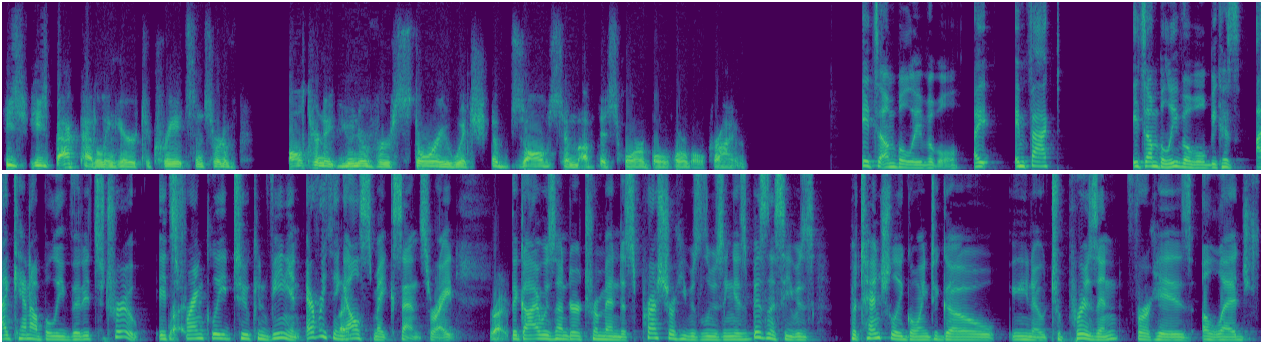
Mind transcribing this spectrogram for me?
he's he's backpedaling here to create some sort of alternate universe story which absolves him of this horrible, horrible crime. It's unbelievable. I, in fact, it's unbelievable because I cannot believe that it's true. It's Right. frankly too convenient. Everything Right. else makes sense, right? Right. The guy was under tremendous pressure. He was losing his business. He was potentially going to go, you know, to prison for his alleged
